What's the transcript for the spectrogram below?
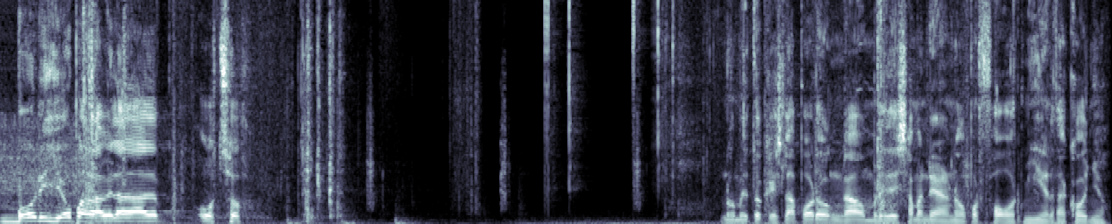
Bonnie y yo para la velada 8. No me toques la poronga, hombre. De esa manera no, por favor. Mierda, coño.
